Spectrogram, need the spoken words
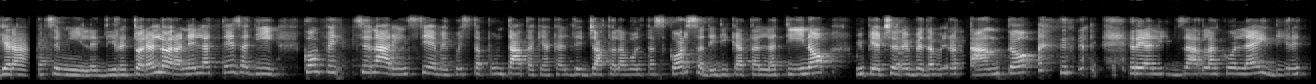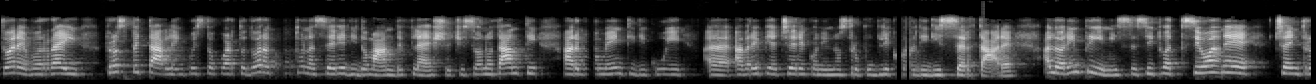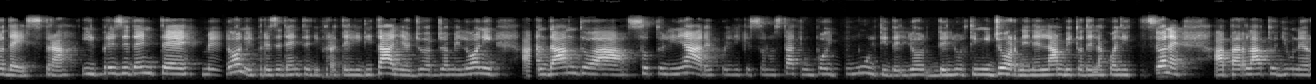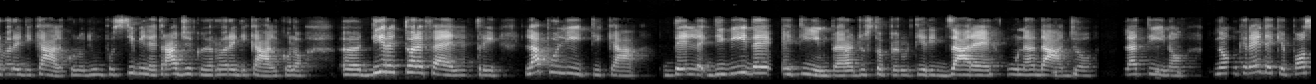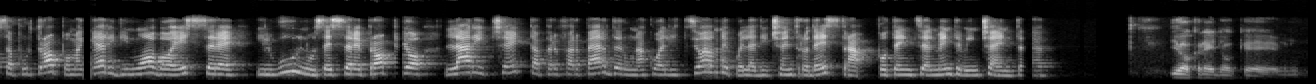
Grazie mille, direttore. Allora, nell'attesa di confezionare insieme questa puntata che ha caldeggiato la volta scorsa, dedicata al latino, mi piacerebbe davvero tanto realizzarla con lei, direttore. Vorrei prospettarle in questo quarto d'ora tutta una serie di domande flash. Ci sono tanti argomenti di cui eh, avrei piacere con il nostro pubblico di dissertare. Allora, in primis, situazione centrodestra. Il presidente Meloni, il presidente di Fratelli d'Italia, Giorgia Meloni, andando a sottolineare quelli che sono stati un po' i tumulti degli, degli ultimi giorni nell'ambito della coalizione, ha parlato di un errore di calcolo, di un possibile tragico errore di calcolo. Eh, direttore Feltri, la politica del divide e timpera, giusto per utilizzare un adagio latino, non crede che possa purtroppo magari di nuovo essere il vulnus, essere proprio la ricetta per far perdere una coalizione, quella di centrodestra, potenzialmente vincente? Io credo che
